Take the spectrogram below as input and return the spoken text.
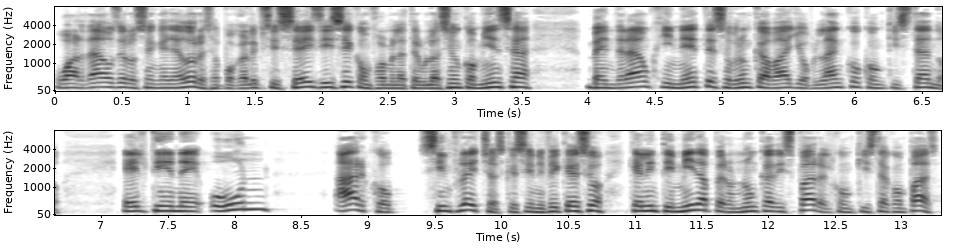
guardaos de los engañadores. Apocalipsis 6 dice, conforme la tribulación comienza, vendrá un jinete sobre un caballo blanco conquistando. Él tiene un arco sin flechas. ¿Qué significa eso? Que él intimida pero nunca dispara, él conquista con paz.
